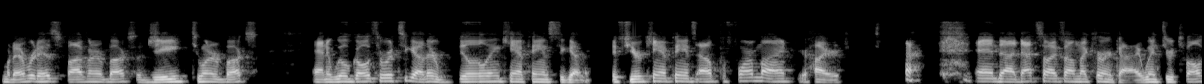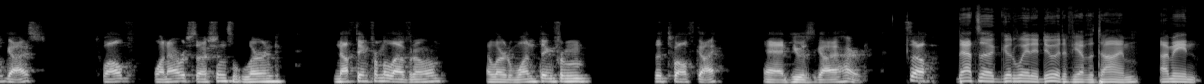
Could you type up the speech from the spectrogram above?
whatever it is, 500 bucks, a G, 200 bucks and we'll go through it together, building campaigns together. If your campaigns outperform mine, you're hired. and uh, that's how I found my current guy. I went through 12 guys, 12 one hour sessions, learned nothing from 11 of them. I learned one thing from the 12th guy, and he was the guy I hired. So that's a good way to do it if you have the time. I mean,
